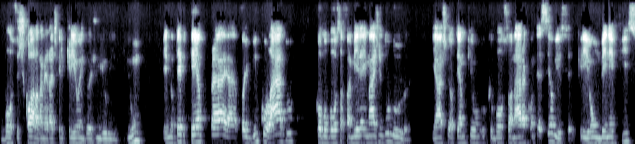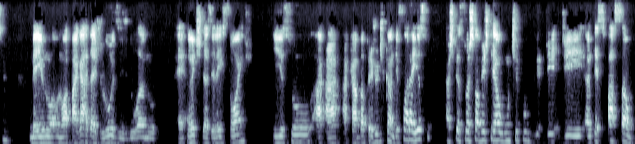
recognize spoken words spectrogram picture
Bolsa Escola, na verdade, que ele criou em 2001, ele não teve tempo para. Eh, foi vinculado como Bolsa Família à imagem do Lula. E acho que é o tempo que o, que o Bolsonaro aconteceu isso. Ele criou um benefício meio no, no apagar das luzes do ano é, antes das eleições, e isso a, a, acaba prejudicando. E fora isso, as pessoas talvez tenham algum tipo de, de antecipação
